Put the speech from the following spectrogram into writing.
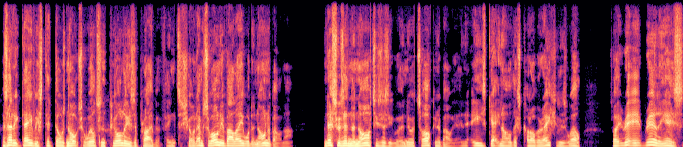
because Eric Davis did those notes for Wilson purely as a private thing to show them. So only Vallée would have known about that. And this was in the noughties, as it were, and they were talking about it. And he's getting all this corroboration as well. So it, re- it really is.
